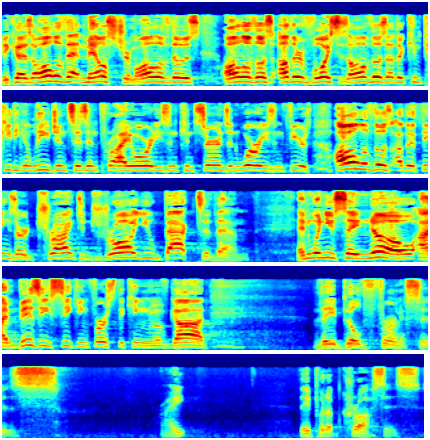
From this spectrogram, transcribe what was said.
Because all of that maelstrom, all of those, all of those other voices, all of those other competing allegiances and priorities and concerns and worries and fears, all of those other things are trying to draw you back to them. And when you say, No, I'm busy seeking first the kingdom of God, they build furnaces, right? They put up crosses.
